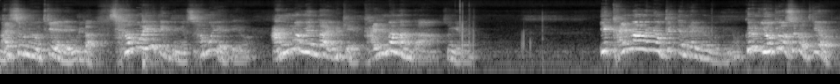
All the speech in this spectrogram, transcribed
말씀은 어떻게 해야 돼요? 우리가 사모해야 되거든요. 사모해야 돼요. 악망한다 이렇게 갈망한다 성경은. 이 갈망함이 없기 때문에 그런 거거든요. 그럼 여기 와서는 어떻게 해요?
